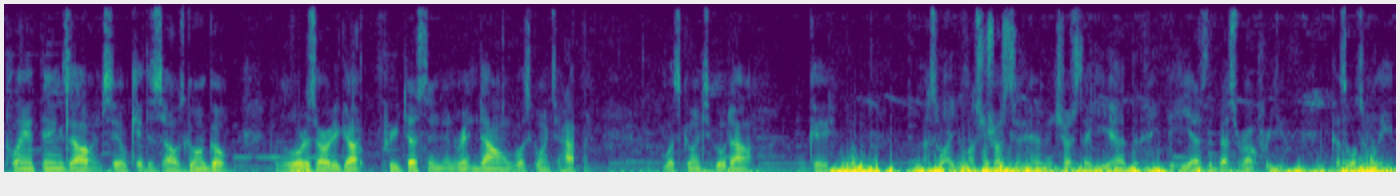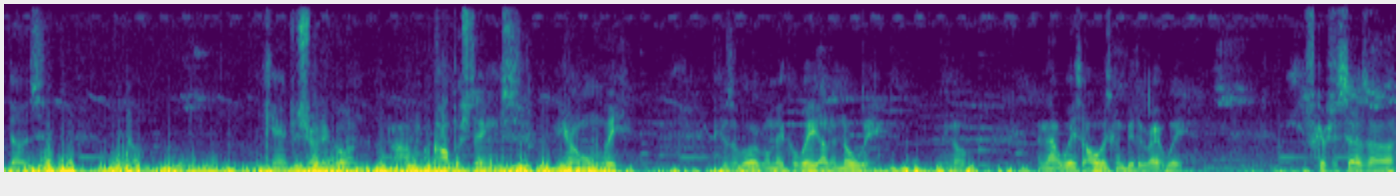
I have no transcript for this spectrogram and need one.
plan things out, and say, okay, this is how it's going to go. But the Lord has already got predestined and written down what's going to happen, what's going to go down. Okay, that's why you must trust in Him and trust that He had the, that He has the best route for you, because ultimately He does. You know, you can't just try to go and um, accomplish things your own way, because the Lord gonna make a way out of no way. You know, and that way is always gonna be the right way. Scripture says, uh,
